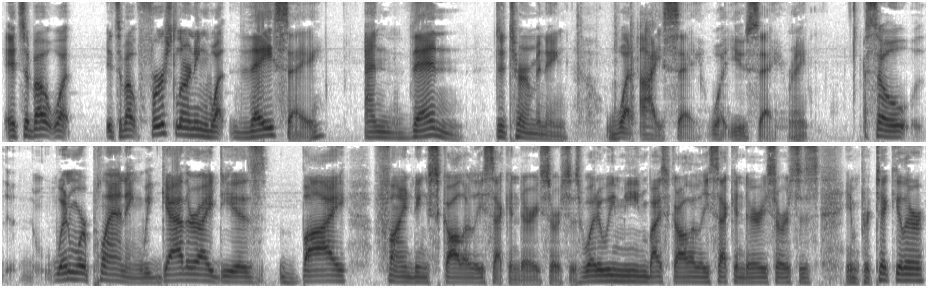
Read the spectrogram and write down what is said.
It's about what, it's about first learning what they say and then determining what I say, what you say, right? So when we're planning, we gather ideas by finding scholarly secondary sources. What do we mean by scholarly secondary sources? In particular,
